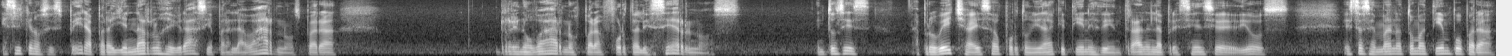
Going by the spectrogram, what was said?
es el que nos espera para llenarnos de gracia, para lavarnos, para renovarnos, para fortalecernos. Entonces, aprovecha esa oportunidad que tienes de entrar en la presencia de Dios. Esta semana toma tiempo para,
